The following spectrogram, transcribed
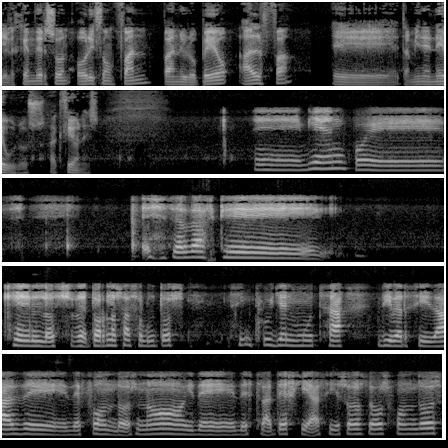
y el Henderson Horizon Fund Pan-Europeo Alfa, eh, también en euros, acciones. Eh, bien, pues es verdad que, que los retornos absolutos incluyen mucha diversidad de, de fondos ¿no? y de, estrategias y esos dos fondos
